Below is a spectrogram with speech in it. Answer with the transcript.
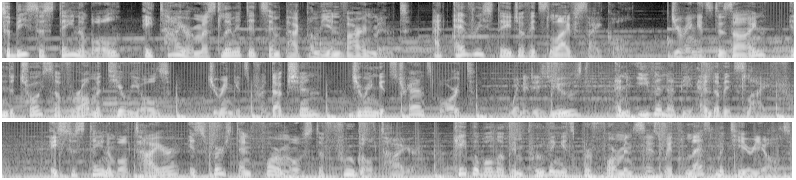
To be sustainable, a tire must limit its impact on the environment at every stage of its life cycle. During its design, in the choice of raw materials, during its production, during its transport, when it is used, and even at the end of its life. A sustainable tire is first and foremost a frugal tire, capable of improving its performances with less materials,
